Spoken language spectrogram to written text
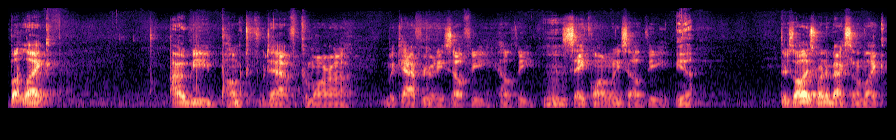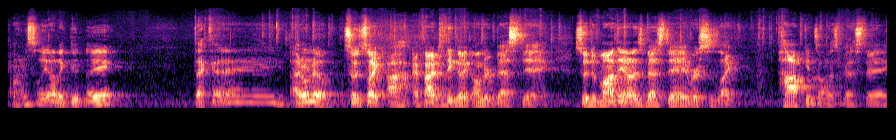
but like, I would be pumped to have Kamara, McCaffrey when he's healthy, healthy, Mm-hmm. Saquon when he's healthy. Yeah. There's all these running backs, and I'm like, honestly, on a good day, that guy, I don't know. So it's like uh, if I have to think like on their best day, so Davante on his best day versus like Hopkins on his best day.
